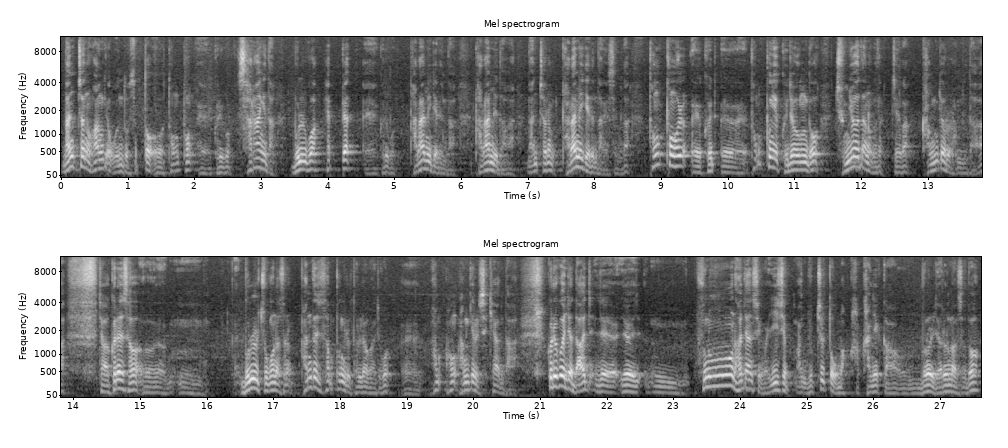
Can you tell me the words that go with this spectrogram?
난초는 환경, 온도, 습도, 어, 통풍, 예, 그리고 사랑이다. 물과 햇볕, 예, 그리고 바람이 게른다. 바람이다. 난초는 바람이 게른다 했습니다. 통풍을, 예, 그, 예, 통풍이 그 정도 중요하다는 것을 제가 강조를 합니다. 자, 그래서, 어, 음, 물을 주고 나서는 반드시 선풍기를 돌려가지고 예, 한, 한, 환기를 시켜야 한다. 그리고 이제 낮 이제 예, 음, 훈훈하지 않습니까? 20, 한 6, 7도 막 가- 가니까 문을 열어놔서도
